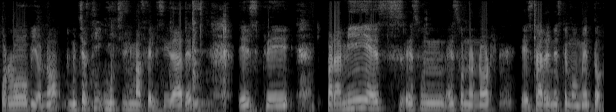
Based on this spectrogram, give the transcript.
por lo obvio, ¿no? Muchas, muchísimas felicidades. Este, para mí es, es, un, es un honor estar en este momento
